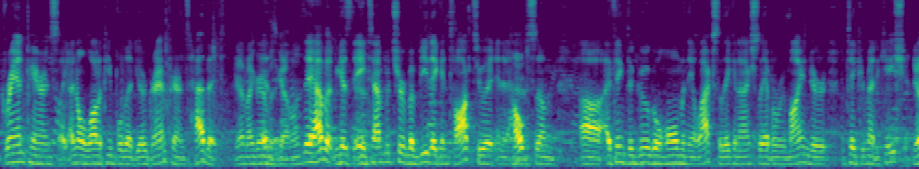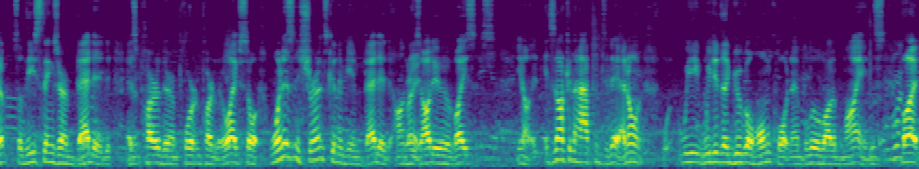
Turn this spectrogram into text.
grandparents, like I know a lot of people that your grandparents have it. Yeah, my grandma's got one. They have it because a temperature, but b they can talk to it and it helps them. Uh, I think the Google Home and the Alexa, they can actually have a reminder to take your medication. Yep. So these things are embedded as part of their important part of their life. So when is insurance going to be embedded on these audio devices? You know, it's not going to happen today. I don't. We we did the Google Home quote and I blew a lot of minds. But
